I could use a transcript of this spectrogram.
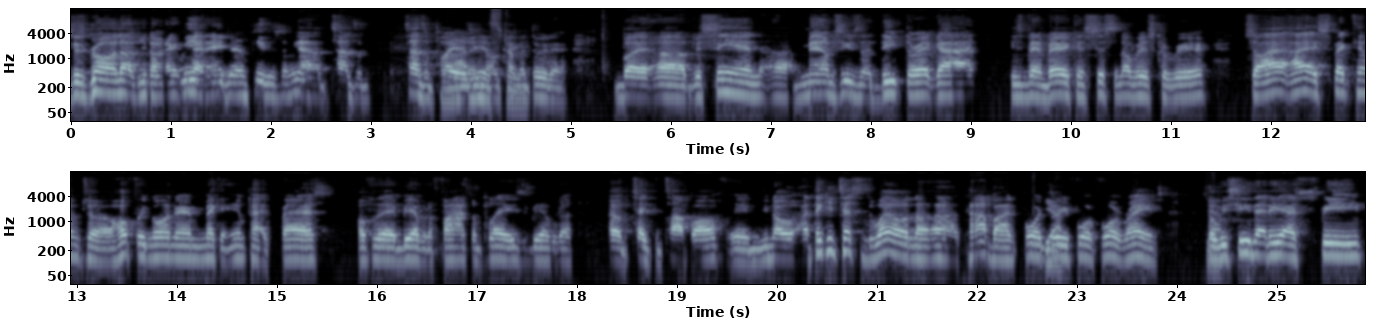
just growing up. You know, and we had Adrian Peterson. We had tons of tons of players. of You know, history. coming through there. But uh, just seeing uh, Mims, he's a deep threat guy. He's been very consistent over his career. So I, I expect him to hopefully go in there and make an impact fast. Hopefully they'll be able to find some plays to be able to help take the top off. And you know, I think he tested well in the uh, combine four Yeah. three four four range. So Yeah. we see that he has speed.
